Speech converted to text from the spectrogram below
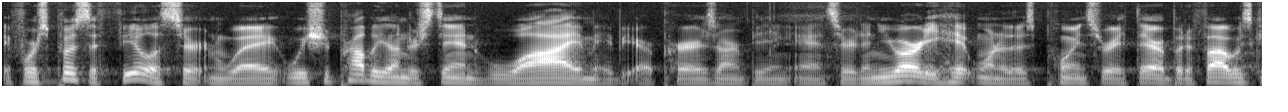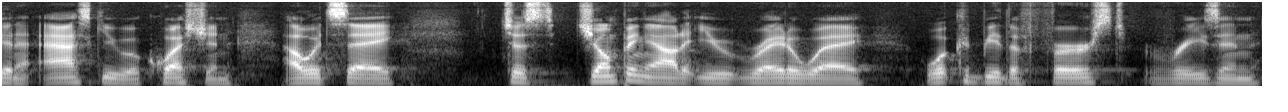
if we're supposed to feel a certain way, we should probably understand why maybe our prayers aren't being answered. And you already hit one of those points right there. But if I was going to ask you a question, I would say, just jumping out at you right away, what could be the first reason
